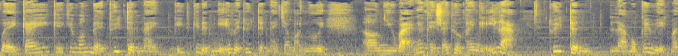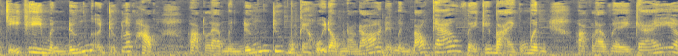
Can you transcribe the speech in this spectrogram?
về cái cái cái vấn đề thuyết trình này cái cái định nghĩa về thuyết trình này cho mọi người. À, nhiều bạn thì sẽ thường hay nghĩ là thuyết trình là một cái việc mà chỉ khi mình đứng ở trước lớp học hoặc là mình đứng trước một cái hội đồng nào đó để mình báo cáo về cái bài của mình hoặc là về cái ờ,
